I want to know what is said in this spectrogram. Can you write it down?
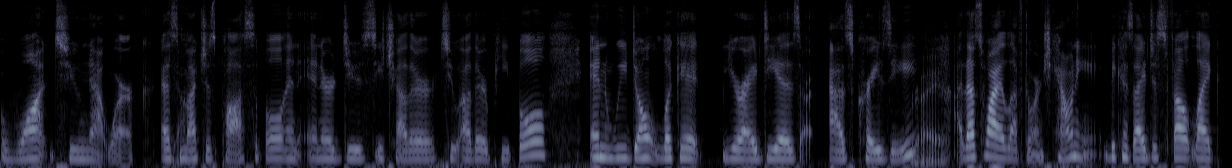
want to network as much as possible and introduce each other to other people and we don't look at your ideas as crazy. Right. Uh, That's why I left Orange County because I just felt like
